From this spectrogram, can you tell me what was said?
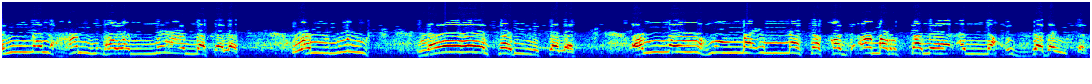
إن الحمد والنعمة لك. والملك لا شريك لك. اللهم إنك قد أمرتنا أن نحج بيتك.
